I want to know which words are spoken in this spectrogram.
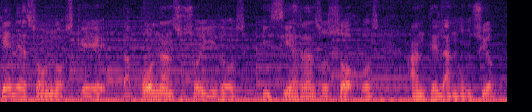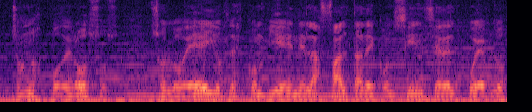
¿quiénes son los que taponan sus oídos y cierran sus ojos ante el anuncio? Son los poderosos, Solo a ellos les conviene la falta de conciencia del pueblo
